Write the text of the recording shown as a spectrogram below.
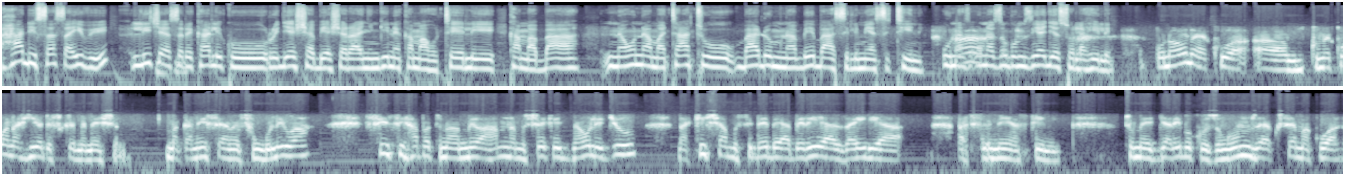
hadi sasa hivi, licha ya serikali kurejesha biashara nyingine kama hoteli, kama baa, naona matatu bado mnabeba asilimia sitini. Ah, unazungumziaje swala hili? unaona ya kuwa um, kumekuwa na hiyo discrimination. Makanisa yamefunguliwa. Sisi hapa tunaambiwa hamna msiweke nauli juu na kisha msibebe abiria zaidi ya asilimia sitini. Tumejaribu kuzungumza ya kusema kuwa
